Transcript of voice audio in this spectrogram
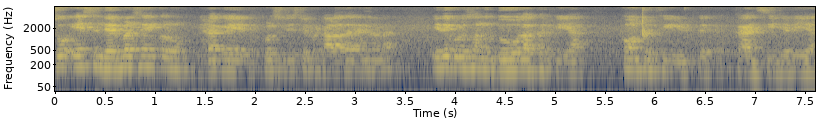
ਸੋ ਇਸ ਨਿਰਮਲ ਸਿੰਘ ਕੋਲੋਂ, ਜਿਹੜਾ ਕਿ ਪੁਲਿਸ ਡਿਸਟ੍ਰਿਕਟ ਬਟਾਲਾ ਦਾ ਰਹਿਣ ਵਾਲਾ, ਇਹਦੇ ਕੋਲੋਂ ਸਾਨੂੰ 2 ਲੱਖ ਰੁਪਇਆ ਕਾਊਂਟਰਫੀਟ ਕਰੰਸੀ ਜਿਹੜੀ ਆ,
